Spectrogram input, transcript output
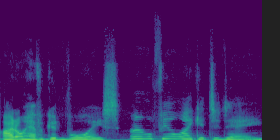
I don't have a good voice. I don't feel like it today.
